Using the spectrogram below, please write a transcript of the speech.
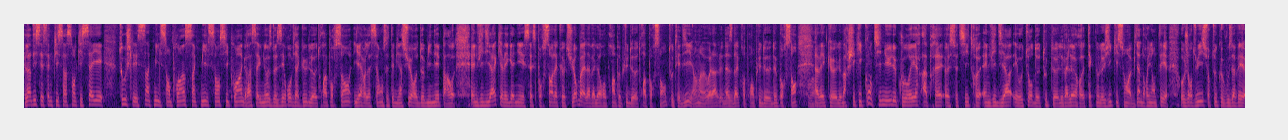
L'indice S&P 500 qui, ça y est, touche les 5 100 points, 5 106 points grâce à une hausse de 0,3%. Hier, la séance était bien sûr dominée par euh, Nvidia qui avait gagné 16% à la clôture. Bah, la valeur reprend un peu plus de 3%. Tout est dit. Hein. Voilà, le Nasdaq reprend plus de 2%, avec euh, le marché qui continue de courir après euh, ce titre Nvidia et autour de toutes les valeurs euh, technologiques qui sont bien orientées aujourd'hui. Surtout que vous avez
